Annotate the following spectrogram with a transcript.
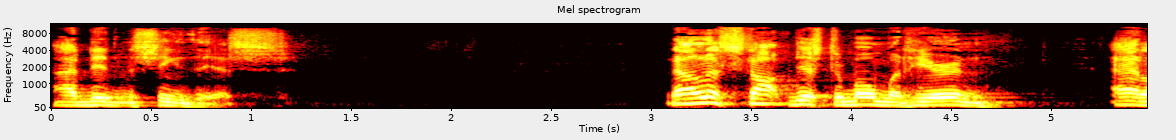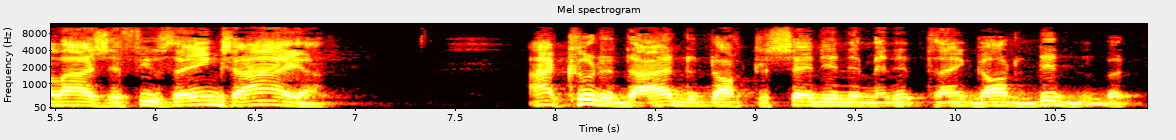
I didn't see this. Now let's stop just a moment here and analyze a few things. I, uh, I could have died, the doctor said in a minute. Thank God it didn't, but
